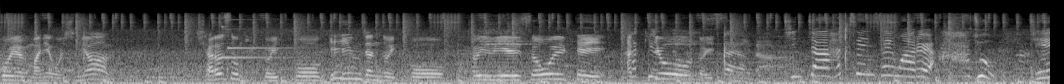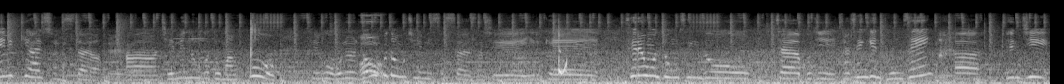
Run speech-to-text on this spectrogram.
고역 많이 오시면 샤로속 있고 있고 게임장도 있고 저희 위에 서울대 학교도 있습니다. 진짜 학생 생활을 아주 재밌게 할 수 있어요. 네. 아 재밌는 것도 많고 그리고 오늘 어. 너무 너무 재밌었어요. 사실 이렇게 새로운 동생도 자 뭐지 잘생긴 동생 어, 된지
